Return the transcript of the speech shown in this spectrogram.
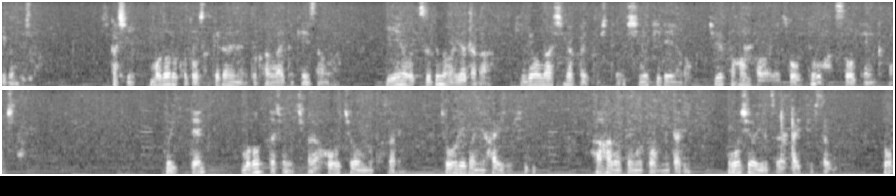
気分でした。しかし、戻ることを避けられないと考えた K さんは、家を継ぐのは嫌だ。が、企業の足がかりとして死ぬ気でやろう。中途半端は装うと発想転換をした。と言って、戻った初日から包丁を持たされ、調理場に入る日々。母の手元を見たり、面白い奴が帰ってきたぞ、と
